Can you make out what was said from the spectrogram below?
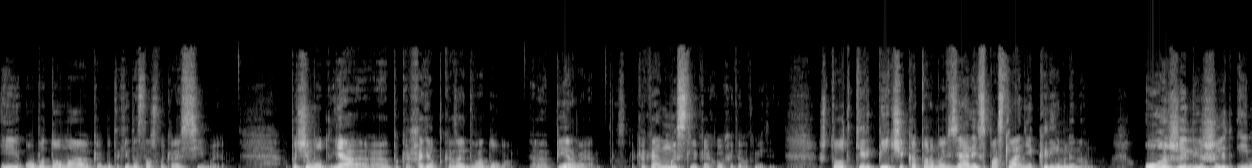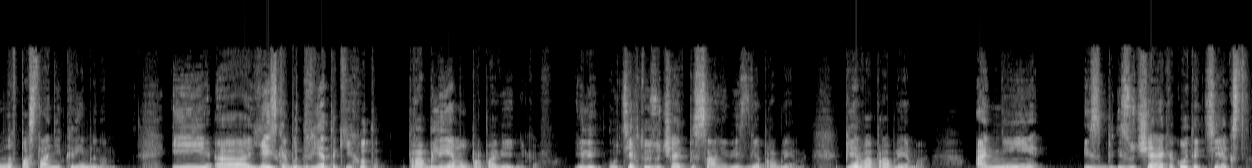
и оба дома как бы такие достаточно красивые. Почему я э, хотел показать два дома. А, первое, какая мысль, какой я хотел отметить, что вот кирпичик, который мы взяли из послания к римлянам, он же лежит именно в послании к римлянам. И э, есть как бы две таких вот проблемы у проповедников или у тех, кто изучает Писание, есть две проблемы. Первая проблема. Они, из, изучая какой-то текст,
